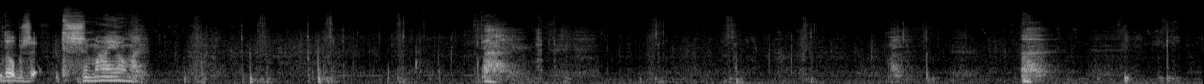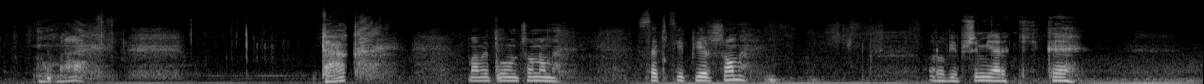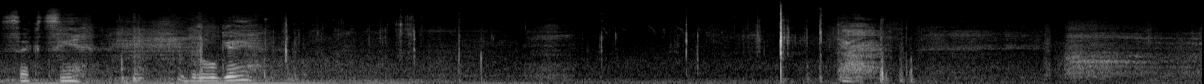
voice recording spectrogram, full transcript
dobrze trzymają. Dobra. Tak. Mamy połączoną sekcję pierwszą. Robię przymiarkę sekcji drugiej.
